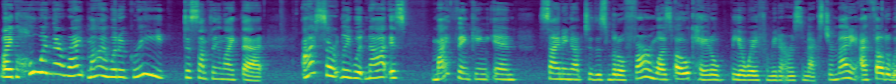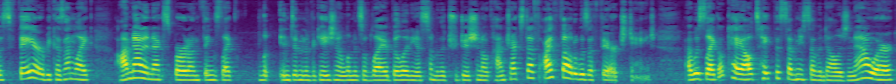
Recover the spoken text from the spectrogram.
Like, who in their right mind would agree to something like that? I certainly would not. It's my thinking in signing up to this middle firm was oh, okay, it'll be a way for me to earn some extra money. I felt it was fair because I'm like, I'm not an expert on things like indemnification and limits of liability and some of the traditional contract stuff, I felt it was a fair exchange. I was like, okay, I'll take the $77 an hour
